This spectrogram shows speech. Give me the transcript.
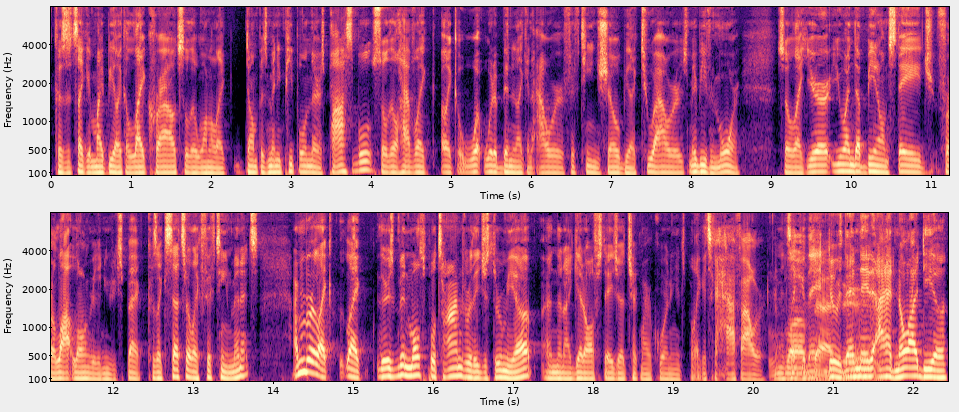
because it's like it might be like a light crowd, so they'll want to like dump as many people in there as possible. So they'll have like like a, what would have been like an hour fifteen show be like two hours, maybe even more. So like you're you end up being on stage for a lot longer than you'd expect because like sets are like fifteen minutes. I remember like like there's been multiple times where they just threw me up and then I get off stage, I check my recording, it's like it's like a half hour. And it's Love like they, that, dude, then they I had no idea.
